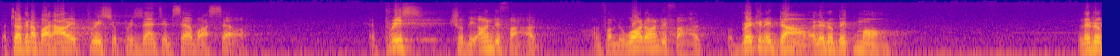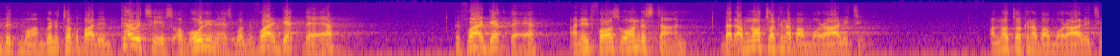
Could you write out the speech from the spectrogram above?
We're talking about how a priest should present himself or herself. A priest should be undefiled, and from the word undefiled, we're breaking it down a little bit more. A little bit more. I'm going to talk about the imperatives of holiness, but before I get there, before I get there, I need for us to understand that I'm not talking about morality. I'm not talking about morality.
